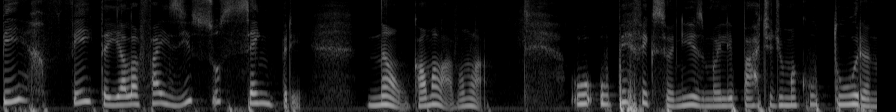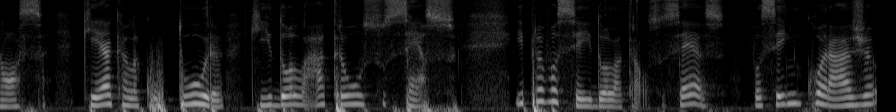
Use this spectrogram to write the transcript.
perfeita e ela faz isso sempre. Não, calma lá, vamos lá. O, o, perfeccionismo ele parte de uma cultura nossa, que é aquela cultura que idolatra o sucesso. E para você idolatrar o sucesso, você encoraja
